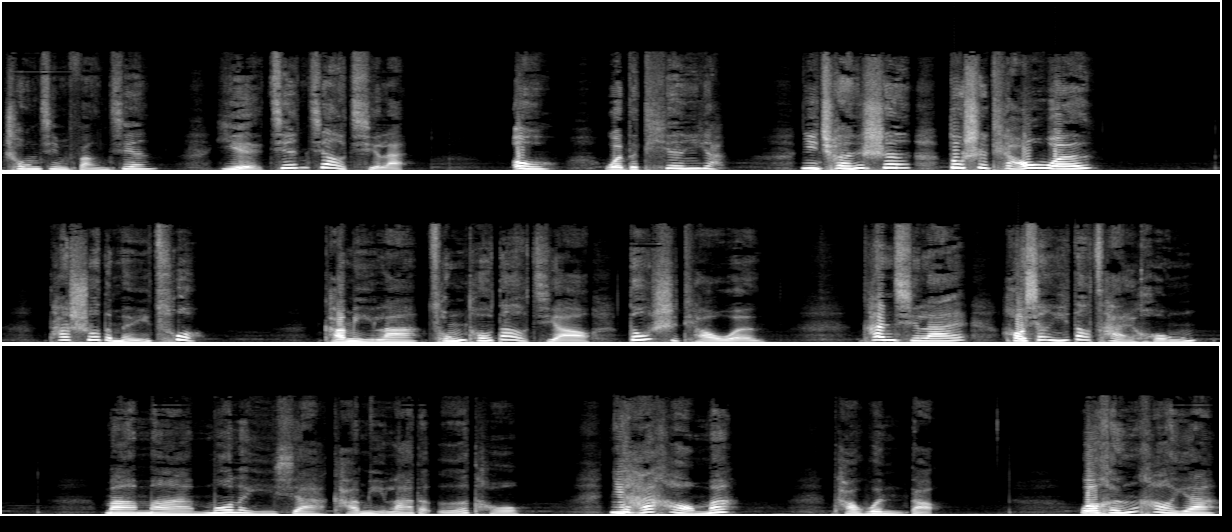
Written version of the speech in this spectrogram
冲进房间，也尖叫起来：“哦，我的天呀！你全身都是条纹！”他说的没错，卡米拉从头到脚都是条纹，看起来好像一道彩虹。妈妈摸了一下卡米拉的额头，“你还好吗？”她问道。“我很好呀。”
